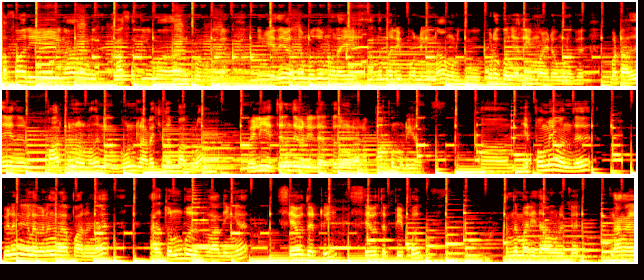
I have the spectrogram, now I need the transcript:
சஃபாரினா உங்களுக்கு காசு அதிகமாக தான் இருக்கும் உங்களுக்கு. நீங்கள் இதே வந்து முதுமலை அந்த மாதிரி போனீங்கன்னா உங்களுக்கு கூட கொஞ்சம் அதிகமாகிடும் உங்களுக்கு. பட் அதே இது பார்க்குன்னு வரும்போது நீங்கள் கூண்டில் அடைச்சதும் பார்க்கலாம். வெளியே திறந்த வெளியில் இருக்கிறது உங்களால் பார்க்க முடியும். எப்போவுமே வந்து விலங்குகளை விலங்குகளாக பாருங்கள் அதை துன்புறுத்தாதீங்க save the tree save the people அந்த மாதிரி தான் உங்களுக்கு. நாங்கள்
